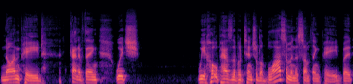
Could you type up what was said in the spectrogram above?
non-paid kind of thing which we hope has the potential to blossom into something paid but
